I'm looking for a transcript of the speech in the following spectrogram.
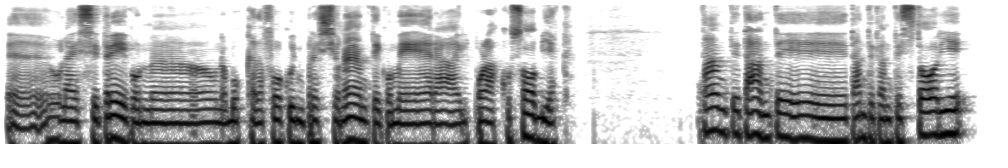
eh, o la S3 con uh, una bocca da fuoco impressionante come era il polacco Sobiek. Tante, tante, tante, tante storie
